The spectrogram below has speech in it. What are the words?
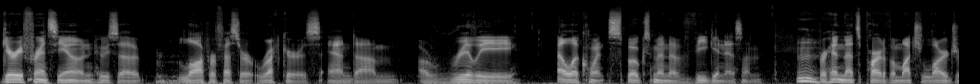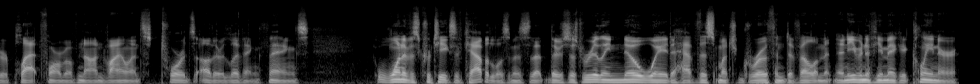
Gary Francione, who's a law professor at Rutgers and um, a really eloquent spokesman of veganism. Mm. For him, that's part of a much larger platform of nonviolence towards other living things. One of his critiques of capitalism is that there's just really no way to have this much growth and development. And even if you make it cleaner,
